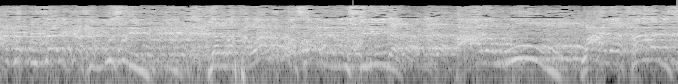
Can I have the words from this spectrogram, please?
اعزم من ذلك أخي المسلم لما توالت بصائر المسلمين على الروم وعلى فارس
